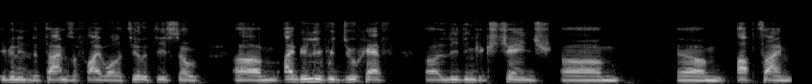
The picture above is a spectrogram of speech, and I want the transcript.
even in the times of high volatility. So um, I believe we do have leading exchange um, um, uptime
